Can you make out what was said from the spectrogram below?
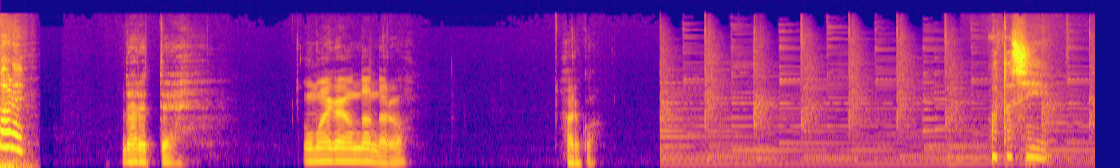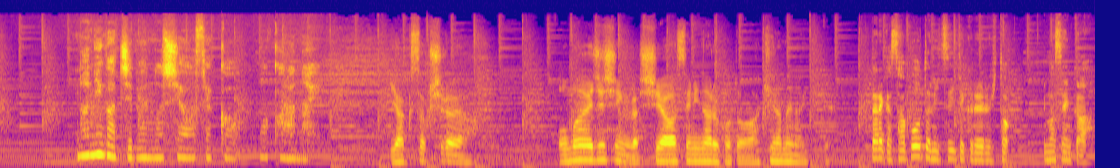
誰？誰ってお前が呼んだんだろ？春子。私何が自分の幸せかわからない。約束しろよ。お前自身が幸せになることを諦めないって。誰かサポートについてくれる人いませんか？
